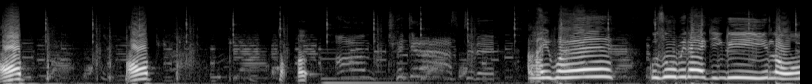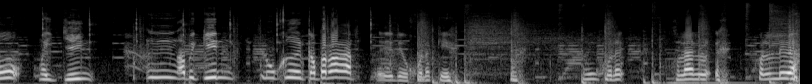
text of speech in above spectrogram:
ตบตบตบเออ อะไรเวะกูสู้ไม่ได้จริงดิโหลไม่จริง อืมเอาไปกิน ลูกคืนกับปราดเอ้ยเดี๋ยวคนละเกมเฮ้ยคนละคนละคนละเรื่อง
